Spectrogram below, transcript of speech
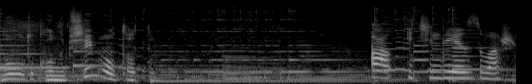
Ne oldu? Konu bir şey mi oldu tatlım? Al içinde yazı var.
